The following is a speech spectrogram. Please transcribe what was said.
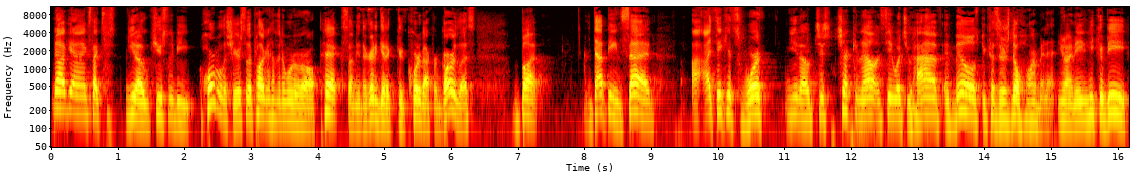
Now, again, I expect you know Houston to be horrible this year, so they're probably gonna have the number one overall pick. So I mean, they're gonna get a good quarterback regardless. But that being said, I think it's worth you know just checking out and seeing what you have in Mills because there's no harm in it. You know what I mean? He could be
